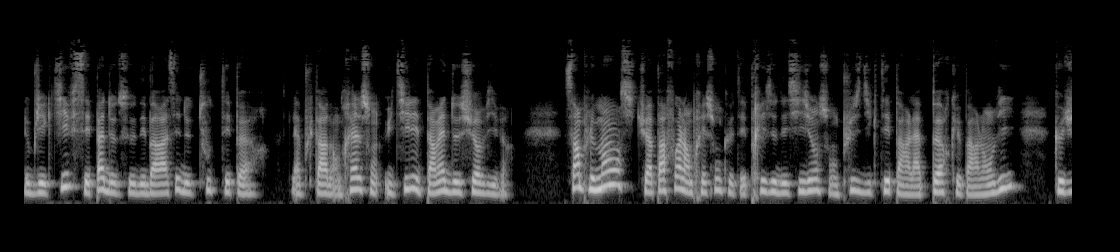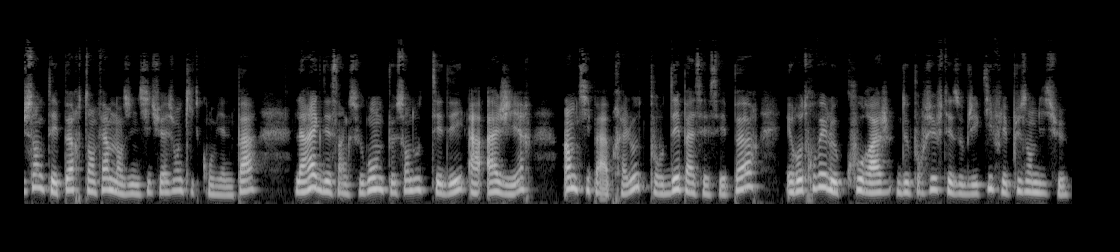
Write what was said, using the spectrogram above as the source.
L'objectif, c'est pas de se débarrasser de toutes tes peurs. La plupart d'entre elles sont utiles et te permettent de survivre. Simplement, si tu as parfois l'impression que tes prises de décision sont plus dictées par la peur que par l'envie, que tu sens que tes peurs t'enferment dans une situation qui te convienne pas, la règle des 5 secondes peut sans doute t'aider à agir un petit pas après l'autre pour dépasser ces peurs et retrouver le courage de poursuivre tes objectifs les plus ambitieux.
